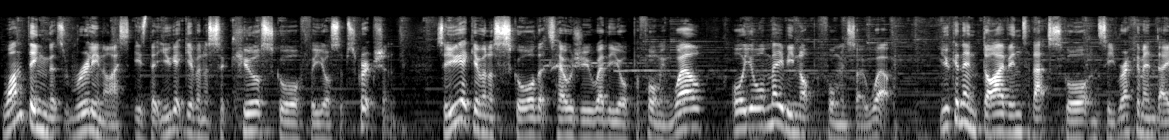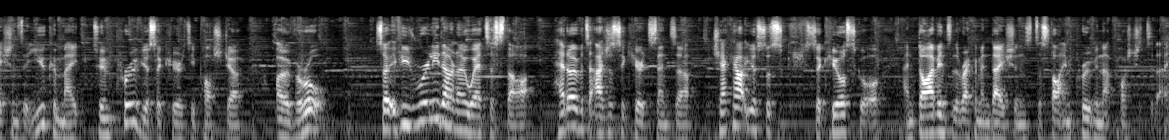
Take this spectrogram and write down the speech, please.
One thing that's really nice is that you get given a secure score for your subscription. So you get given a score that tells you whether you're performing well or you're maybe not performing so well. You can then dive into that score and see recommendations that you can make to improve your security posture overall. So if you really don't know where to start, head over to Azure Security Center, check out your secure score, and dive into the recommendations to start improving that posture today.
